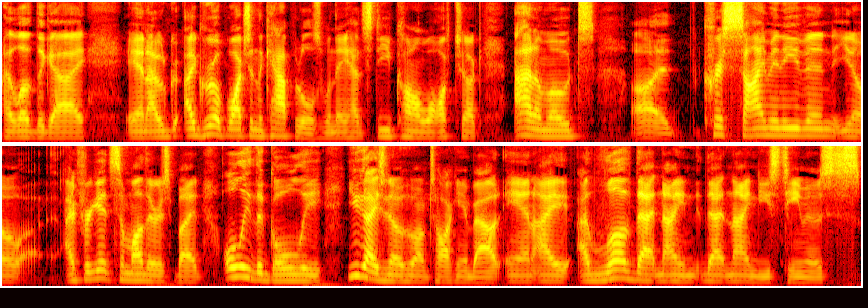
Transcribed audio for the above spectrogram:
I love the guy, and I would, I grew up watching the Capitals when they had Steve Konowalchuk, Adam Oates, uh, Chris Simon, even you know I forget some others, but Ole the goalie. You guys know who I'm talking about, and I I love that nine that '90s team. It was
